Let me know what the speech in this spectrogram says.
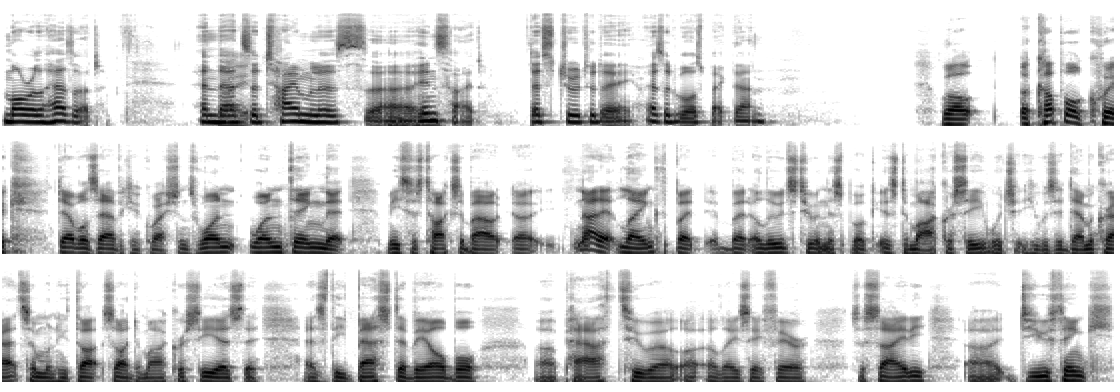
moral hazard. And that's Right. a timeless uh, Mm-hmm. insight. That's true today, as it was back then. Well, a couple quick devil's advocate questions. One one thing that Mises talks about, uh, not at length, but but alludes to in this book, is democracy. Which he was a Democrat, someone who thought saw democracy as the as the best available uh, path to a, a laissez-faire society. Uh, do you think?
